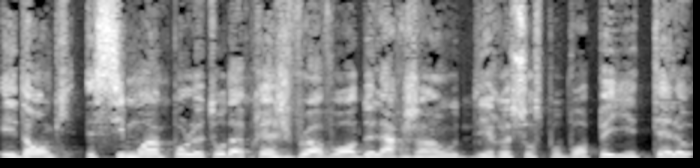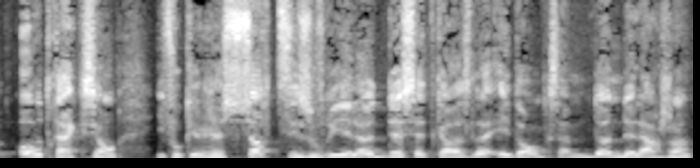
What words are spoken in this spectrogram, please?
Et donc, si moi, pour le tour d'après, je veux avoir de l'argent ou des ressources pour pouvoir payer telle autre action, il faut que je sorte ces ouvriers-là de cette case-là et donc ça me donne de l'argent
